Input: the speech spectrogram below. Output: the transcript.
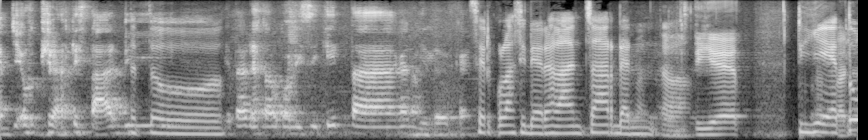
MCO gratis tadi. betul Kita udah tahu kondisi kita kan gitu kan. sirkulasi darah lancar dan Betul. diet diet tuh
